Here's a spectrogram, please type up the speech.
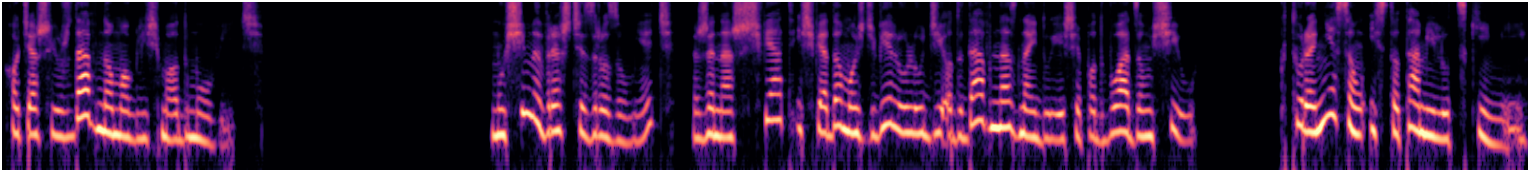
chociaż już dawno mogliśmy odmówić. Musimy wreszcie zrozumieć, że nasz świat i świadomość wielu ludzi od dawna znajduje się pod władzą sił, które nie są istotami ludzkimi.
